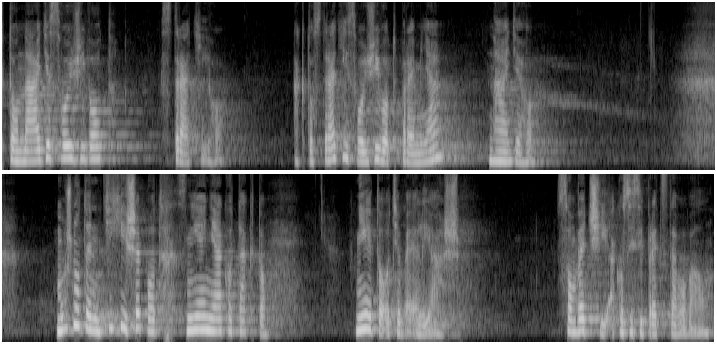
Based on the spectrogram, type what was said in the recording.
kto nájde svoj život, stratí ho. A kto stratí svoj život pre mňa, nájde ho. Možno ten tichý šepot znie nejako takto. Nie je to o tebe, Eliáš. Som väčší, ako si si predstavoval.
